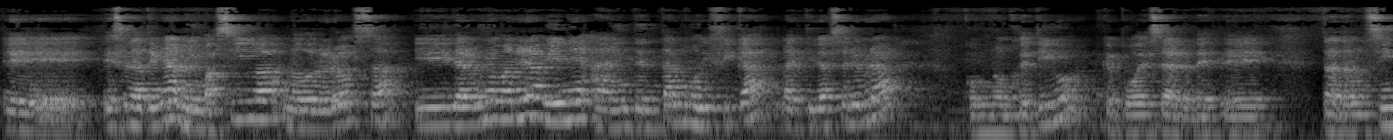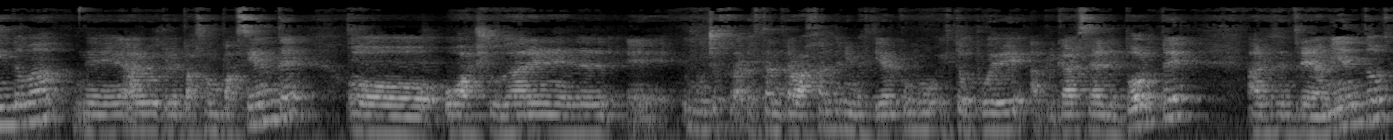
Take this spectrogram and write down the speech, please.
eh, es una técnica no invasiva, no dolorosa y de alguna manera viene a intentar modificar la actividad cerebral con un objetivo que puede ser desde tratar un síntoma, de algo que le pasa a un paciente, o, ayudar en el... Eh, muchos están trabajando en investigar cómo esto puede aplicarse al deporte, a los entrenamientos,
